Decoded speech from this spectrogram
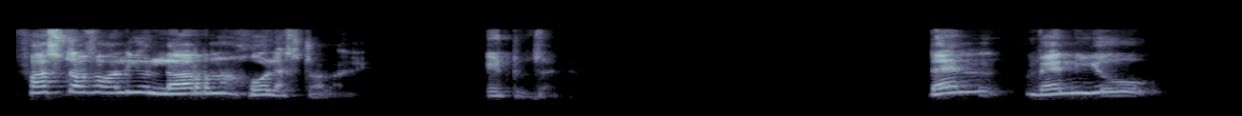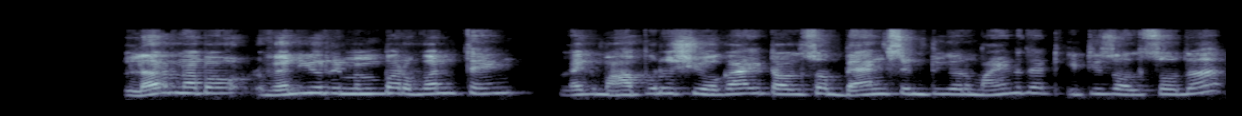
first of all, you learn whole astrology, A to Z. Then when you learn about, when you remember one thing, like Mahapurush Yoga, it also banks into your mind that it is also the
